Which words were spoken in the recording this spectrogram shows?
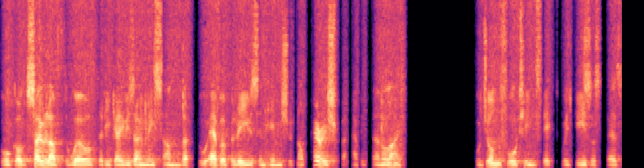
For God so loved the world that he gave his only son that whoever believes in him should not perish but have eternal life. Or John 14:6 where Jesus says,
